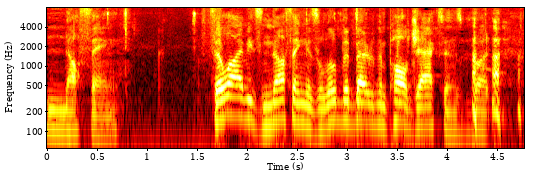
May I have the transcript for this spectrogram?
nothing. Phil Ivey's nothing is a little bit better than Paul Jackson's, but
